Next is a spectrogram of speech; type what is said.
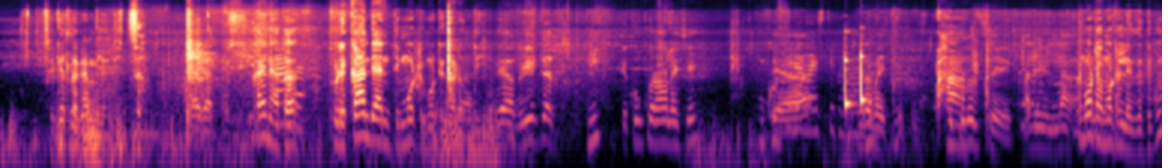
घेतलं का मी? तिचं काय नाही आता थोडे कांदे आणि ती मोठी मोठी काढून ती. कर ते कुंकून आणायचे. मोठा मोठा लेख तिकून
